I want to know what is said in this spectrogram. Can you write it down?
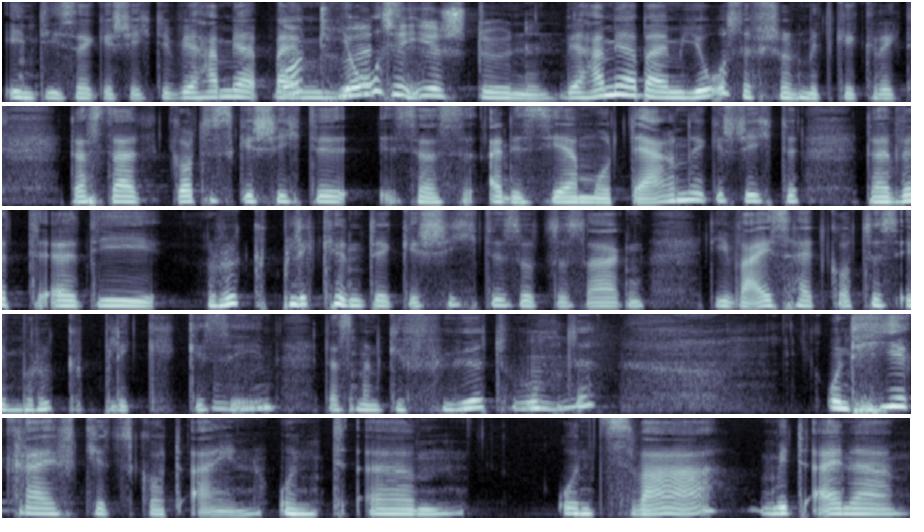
in dieser Geschichte. Wir haben ja beim Gott Josef, ihr stöhnen. Wir haben ja beim Josef schon mitgekriegt, dass da Gottes Geschichte ist das eine sehr moderne Geschichte. Da wird äh, die rückblickende Geschichte sozusagen, die Weisheit Gottes im Rückblick gesehen, mhm. dass man geführt wurde. Mhm. Und hier greift jetzt Gott ein und, ähm, und zwar mit einer,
